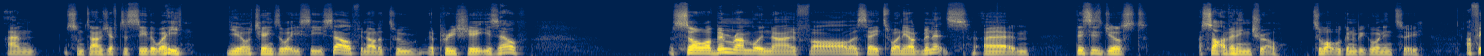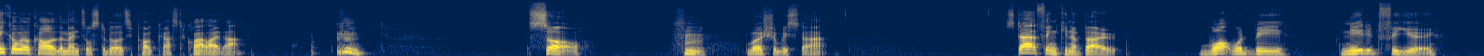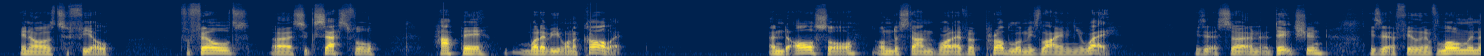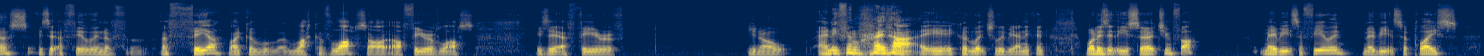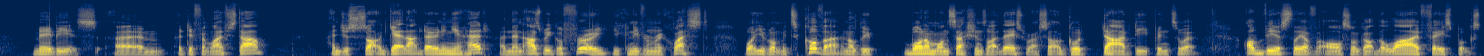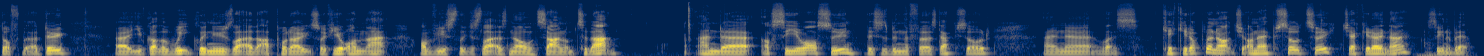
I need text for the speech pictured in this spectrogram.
And sometimes you have to see the way, you know, change the way you see yourself in order to appreciate yourself. So I've been rambling now for, let's say, 20 odd minutes. Um, this is just sort of an intro to what we're going to be going into. I think I will call it the Mental Stability Podcast. I quite like that. so, hmm, where should we start? Start thinking about what would be needed for you in order to feel fulfilled, uh, successful, happy, whatever you want to call it. And also understand whatever problem is lying in your way. Is it a certain addiction? Is it a feeling of loneliness? Is it a feeling of a fear, like a lack of loss or, or fear of loss? Is it a fear of, you know, anything like that? It, it could literally be anything. What is it that you're searching for? Maybe it's a feeling, maybe it's a place, maybe it's um, a different lifestyle, and just sort of get that down in your head. And then as we go through, you can even request what you want me to cover, and I'll do one on one sessions like this where I sort of go dive deep into it. Obviously, I've also got the live Facebook stuff that I do. Uh, you've got the weekly newsletter that I put out. So if you want that, obviously just let us know and sign up to that. And uh, I'll see you all soon. This has been the first episode, and uh, let's kick it up a notch on episode two. Check it out now. See you in a bit.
